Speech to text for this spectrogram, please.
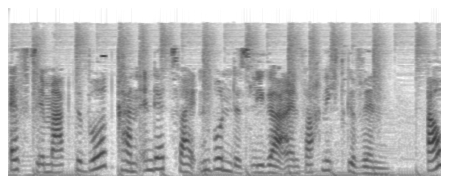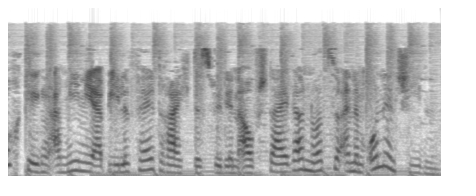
FC Magdeburg kann in der zweiten Bundesliga einfach nicht gewinnen. Auch gegen Arminia Bielefeld reicht es für den Aufsteiger nur zu einem Unentschieden.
